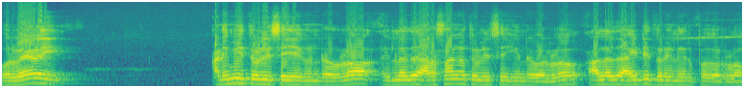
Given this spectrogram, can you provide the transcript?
ஒருவேளை அடிமை தொழில் செய்கின்றவர்களோ அல்லது அரசாங்க தொழில் செய்கின்றவர்களோ அல்லது ஐடி துறையில் இருப்பவர்களோ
